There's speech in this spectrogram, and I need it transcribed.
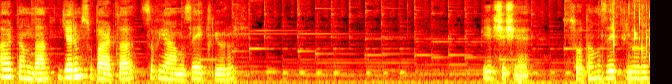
Ardından yarım su bardağı sıvı yağımızı ekliyoruz. Bir şişe sodamızı ekliyoruz.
